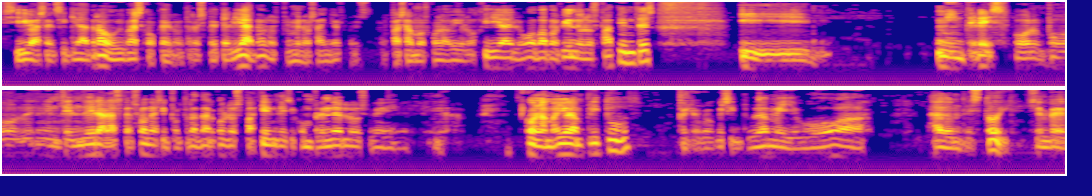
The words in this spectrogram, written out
si iba a ser psiquiatra o iba a escoger otra especialidad, ¿no? Los primeros años pues pasamos con la biología y luego vamos viendo los pacientes y mi interés por, por entender a las personas y por tratar con los pacientes y comprenderlos con la mayor amplitud, pues yo creo que sin duda me llevó a, a donde estoy. Siempre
